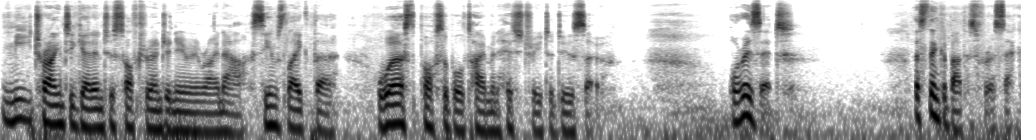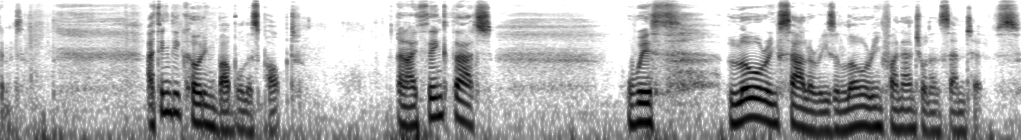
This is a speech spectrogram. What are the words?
me trying to get into software engineering right now seems like the worst possible time in history to do so. Or is it? Let's think about this for a second. I think the coding bubble has popped. And I think that with lowering salaries and lowering financial incentives,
